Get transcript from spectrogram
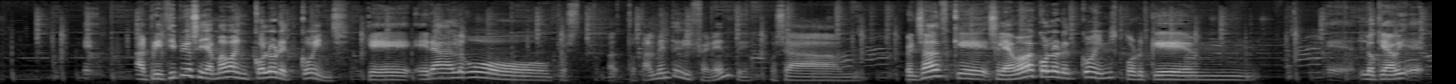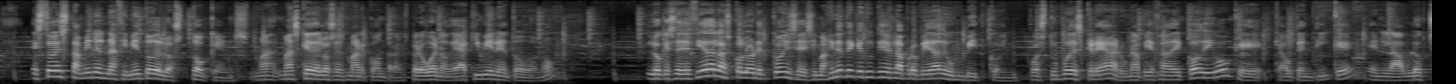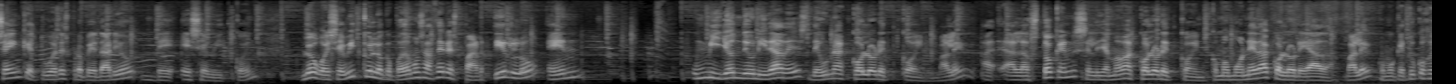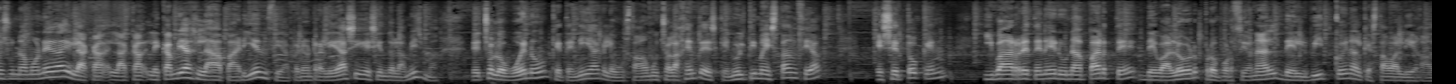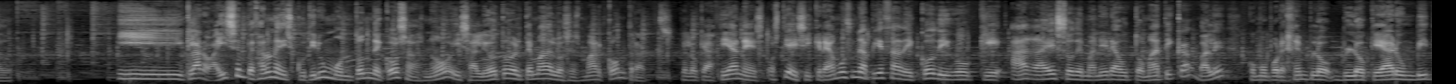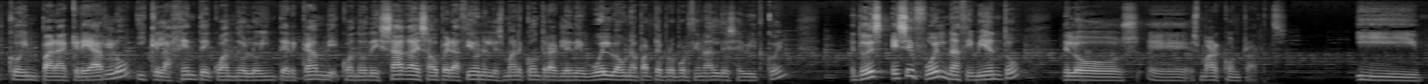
eh, al principio se llamaban colored coins, que era algo pues totalmente diferente. O sea, pensad que se le llamaba colored coins porque mm, eh, lo que había esto es también el nacimiento de los tokens, más, que de los smart contracts. Pero bueno, de aquí viene todo, ¿no? Lo que se decía de las colored coins es, imagínate que tú tienes la propiedad de un Bitcoin. Pues tú puedes crear una pieza de código que, que autentique en la blockchain que tú eres propietario de ese Bitcoin. Luego ese Bitcoin lo que podemos hacer es partirlo en un millón de unidades de una colored coin, ¿vale? A, los tokens se le llamaba colored coins, como moneda coloreada, ¿vale? Como que tú coges una moneda y le cambias la apariencia, pero en realidad sigue siendo la misma. De hecho, lo bueno que tenía, que le gustaba mucho a la gente, es que en última instancia, ese token iba a retener una parte de valor proporcional del Bitcoin al que estaba ligado. Y claro, ahí se empezaron a discutir un montón de cosas, ¿no? Y salió todo el tema de los smart contracts, que lo que hacían es, hostia, y si creamos una pieza de código que haga eso de manera automática, ¿vale? Como por ejemplo bloquear un Bitcoin para crearlo y que la gente cuando lo intercambie, cuando deshaga esa operación, el smart contract le devuelva una parte proporcional de ese Bitcoin. Entonces, ese fue el nacimiento de los eh, smart contracts. Y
